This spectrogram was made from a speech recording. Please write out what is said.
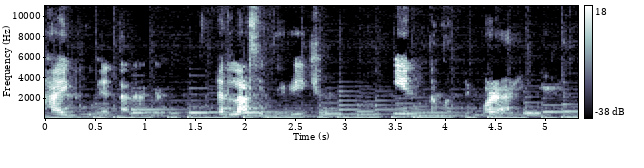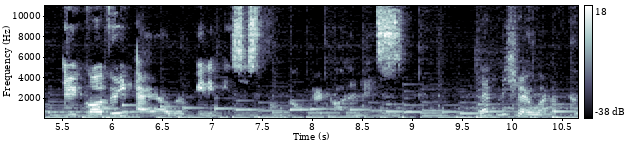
haiku and tanaga. And last, literature in the contemporary period, the recovering era where Philippines is no longer colonized. Let me share one of the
